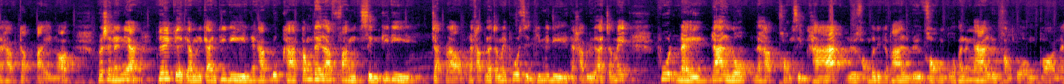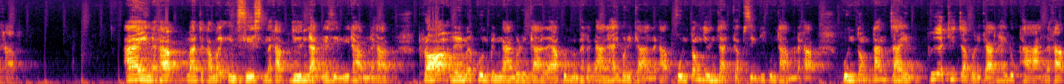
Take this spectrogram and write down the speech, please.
นะครับกลับไปเนาะเพราะฉะนั้นเนี่ยเพื่อให้เกิดการบริการที่ดีนะครับ ลูกค้าต้องได้รับฟังสิ่งที่ดีจากเรานะครับ เราจะไม่พูดสิ่งที่ไม่ดีนะครับ หรืออาจจะไม่พูดในด้านลบนะครับของสินค้าหรือของผลิตภัณฑ์ หรือของตัวพนักงาน หรือของตัวองค์กรนะครับ ไอนะครับมาจากคำว่า insist นะครับยืนหยัดในสิ่งที่ทำนะครับ เพราะในเมื่อคุณเป็นงานบริการแล้วคุณเป็นพนักงานให้บริการนะครับ คุณต้องยืนหยัดกับสิ่งที่คุณทำนะครับ คุณต้องตั้งใจเพื่อที่จะบริการให้ลูกค้านะครับ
